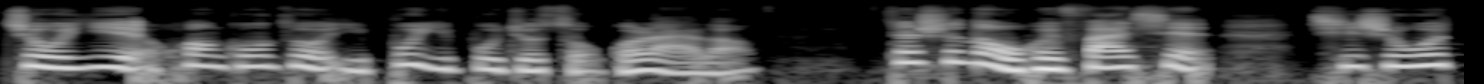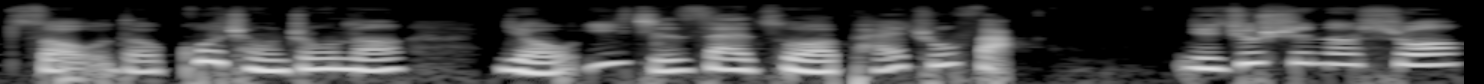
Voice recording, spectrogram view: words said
就业、换工作，一步一步就走过来了。但是呢，我会发现，其实我走的过程中呢，有一直在做排除法。也就是呢，说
